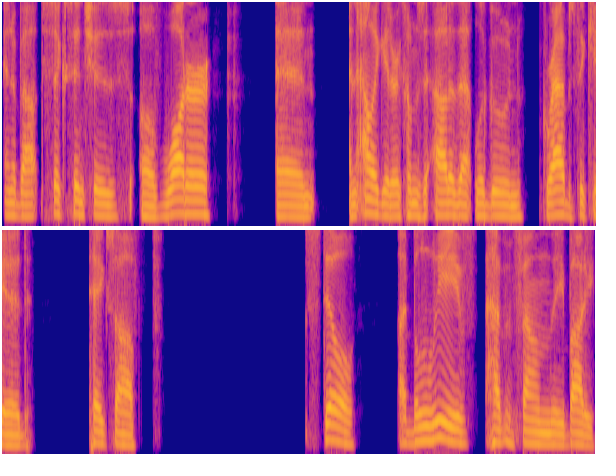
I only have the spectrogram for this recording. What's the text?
in about six inches of water. And an alligator comes out of that lagoon, grabs the kid, takes off. Still, I believe, haven't found the body.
